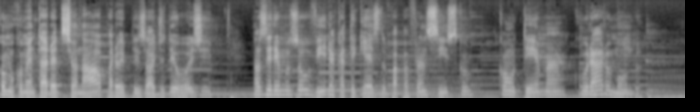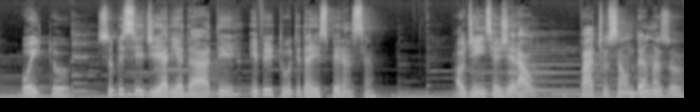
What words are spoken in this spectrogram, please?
Como comentário adicional para o episódio de hoje, nós iremos ouvir a catequese do Papa Francisco com o tema Curar o Mundo. 8. Subsidiariedade e Virtude da Esperança. Audiência Geral, Pátio São Damaso,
